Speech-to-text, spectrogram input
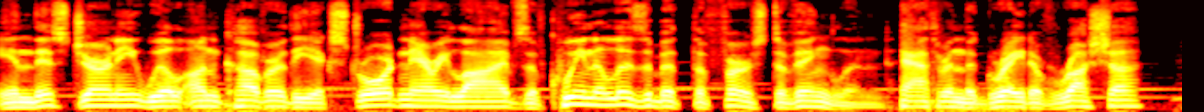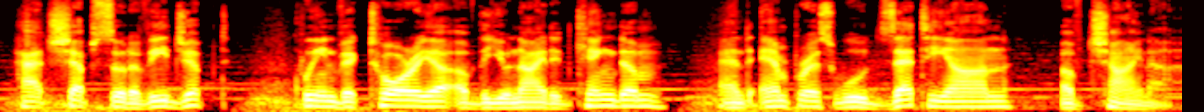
In this journey, we'll uncover the extraordinary lives of Queen Elizabeth I of England, Catherine the Great of Russia, Hatshepsut of Egypt, Queen Victoria of the United Kingdom, and Empress Wu Zetian of China.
